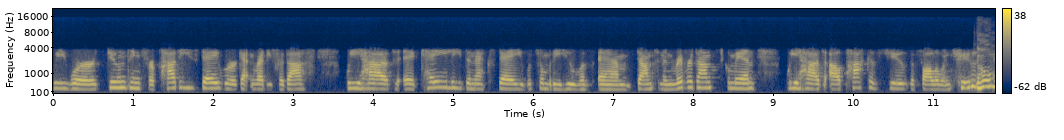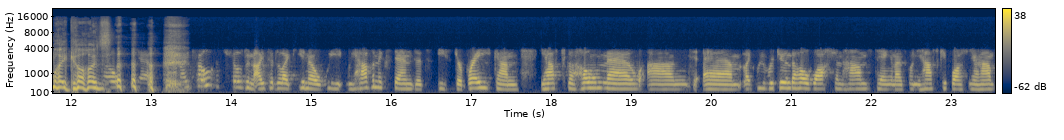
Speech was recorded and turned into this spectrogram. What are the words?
we were doing things for Paddy's Day, we were getting ready for that. We had a céilí the next day with somebody who was um, dancing in Riverdance to come in. We had alpacas due the following Tuesday. Oh my God. So, yeah, I told the children, I said, like, you know, we, we have an extended Easter break and you have to go home now. And, um, like, we were doing the whole washing hands thing. And I was going, you have to keep washing your hands.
